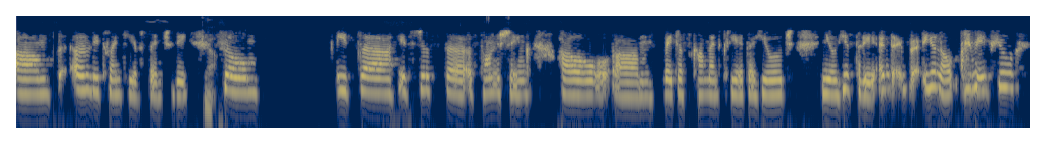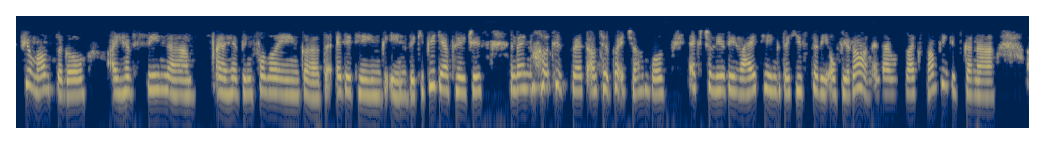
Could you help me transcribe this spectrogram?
um, the early 20th century. Yeah. So it's uh, it's just uh, astonishing how um, they just come and create a huge new history. And you know, I mean, few few months ago, I have seen. Uh, I have been following uh, the editing in Wikipedia pages, and I noticed that Azerbaijan was actually rewriting the history of Iran, and I was like, something is gonna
